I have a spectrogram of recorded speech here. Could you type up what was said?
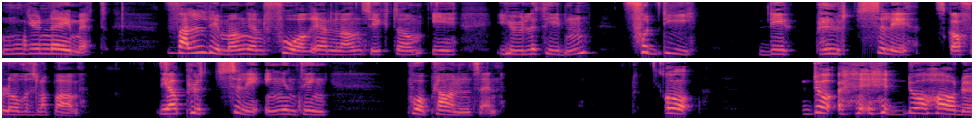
you name it. Veldig mange får en eller annen sykdom i juletiden fordi de plutselig skal få lov å slappe av. De har plutselig ingenting på planen sin. Og da, da har du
